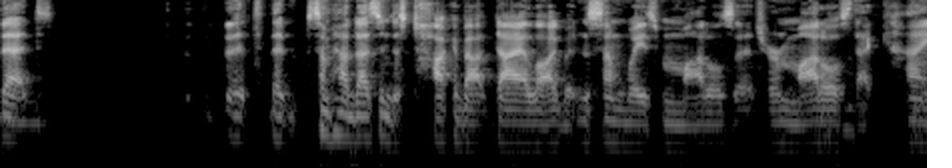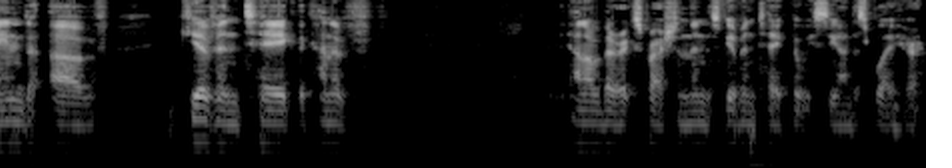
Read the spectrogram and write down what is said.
that that that somehow doesn't just talk about dialogue, but in some ways models it or models mm-hmm. that kind of give and take, the kind of I don't know a better expression than just give and take that we see on display here.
